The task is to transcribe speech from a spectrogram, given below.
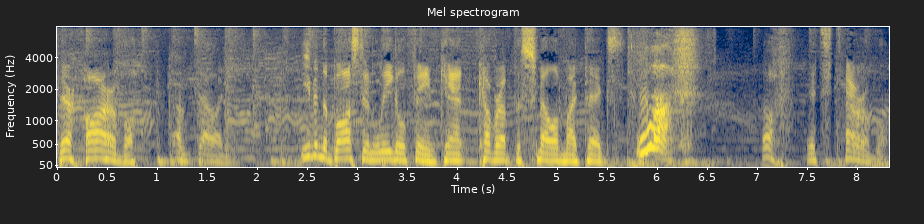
They're horrible. I'm telling you. Even the Boston legal theme can't cover up the smell of my picks. Woof. Oh, it's terrible.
